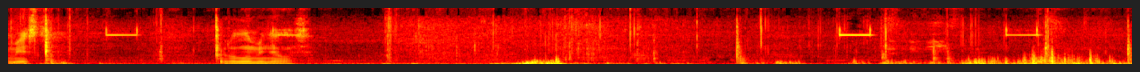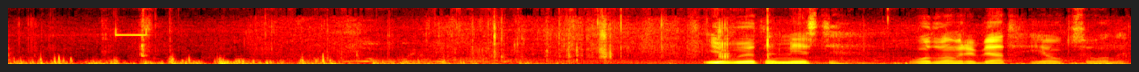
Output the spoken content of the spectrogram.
Этом месте крыло менялось. и в этом месте. Вот вам, ребят, и аукционы.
